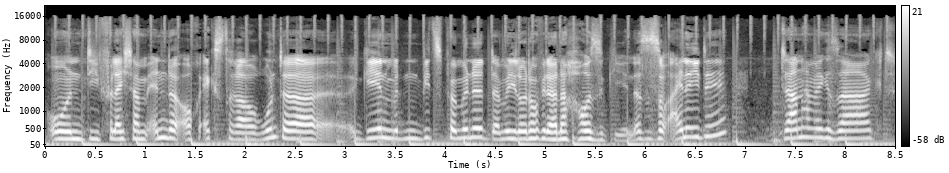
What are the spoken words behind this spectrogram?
und die vielleicht am Ende auch extra runtergehen mit den Beats per Minute, damit die Leute auch wieder nach Hause gehen. Das ist so eine Idee. Dann haben wir gesagt,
